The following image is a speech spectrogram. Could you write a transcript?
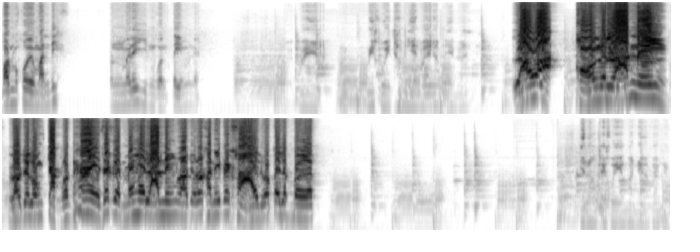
บอลมาคุยกับมันดิ มันไม่ได้ยินกวนตีนมันเนี่ย ไม่อะไม่คุยทำเนียนไว้ทำเนียนไว้เราอะขอเงินล้านหนึ่ง เราจะลงจากรถให้ ถ้าเกิดไม่ให้ล้านหนึ่งเราจะเอารถคันนี้ไปขายหรือว่าไประเบิด เดี๋ยวลองไปคุยกับมันเดี๋ยวแป๊บนึง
